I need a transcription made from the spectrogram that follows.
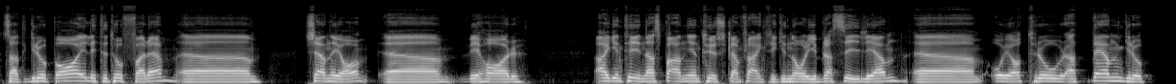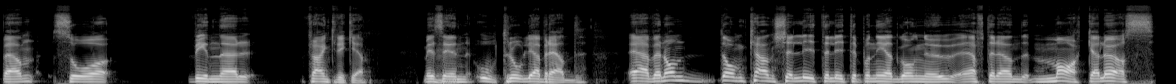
Så att grupp A är lite tuffare, eh, känner jag. Eh, vi har Argentina, Spanien, Tyskland, Frankrike, Norge, Brasilien. Eh, och jag tror att den gruppen så vinner Frankrike med sin otroliga bredd. Även om de kanske lite, lite på nedgång nu efter en makalös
